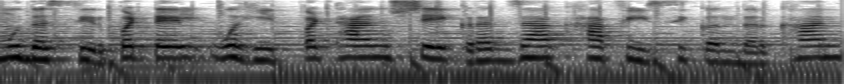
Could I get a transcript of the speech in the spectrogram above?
Mudassir Patel Wahid Pathan Shaikh Razzaq Hafiz Sikandar Khan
